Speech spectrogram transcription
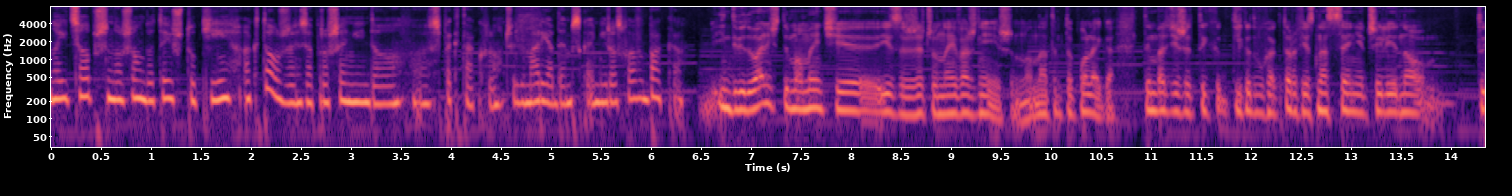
No i co przynoszą do tej sztuki aktorzy zaproszeni do e, spektaklu, czyli Maria Dębska i Mirosław Baka? Indywidualność w tym momencie jest rzeczą najważniejszą. No, na tym to polega. Tym bardziej, że tych tylko dwóch aktorów jest na scenie, czyli no, tu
